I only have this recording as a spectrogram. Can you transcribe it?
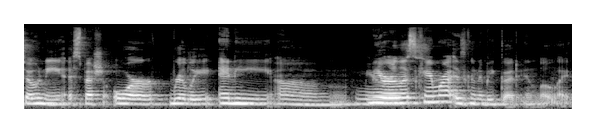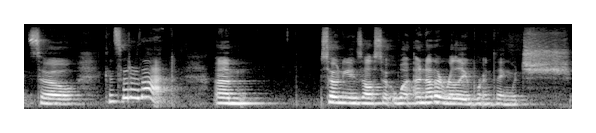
Sony, especially or really any um, Mirrorless. mirrorless camera is going to be good in low light. So consider that. Um, Sony is also one, another really important thing, which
